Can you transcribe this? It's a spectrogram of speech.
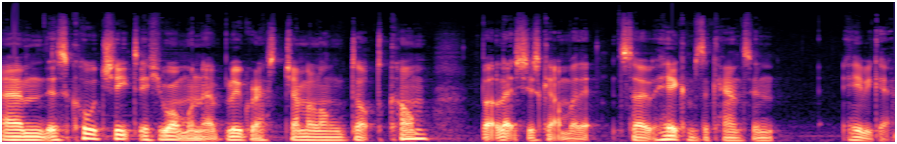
Um, there's a chord sheet if you want one at bluegrassjamalong.com, but let's just get on with it. So here comes the counting. Here we go.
